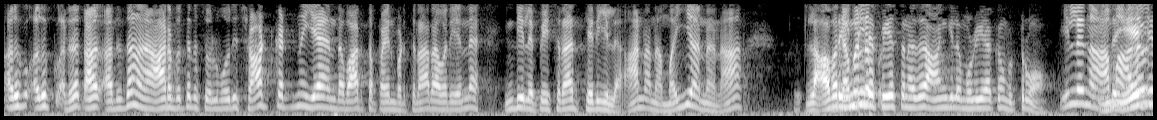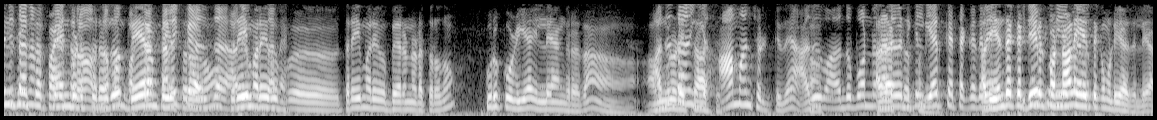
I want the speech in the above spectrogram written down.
அதுக்கு அதுக்கு அது- அதுதான் ஆரம்பத்தில் சொல்லும்போது ஷார்ட் கட்னு ஏன் இந்த வார்த்தை பயன்படுத்தினார்? அவர் என்ன இந்தியில பேசுறாரு தெரியல. ஆனா நான் மையம் என்னன்னா இல்ல அவர் இந்தியில பேசுனது ஆங்கில மொழியாக்கம் விட்டுருவோம். இல்ல இந்த ஏஜென்சிஸ பயன்படுத்துறதும். பேரம் பேசுறதும் திரைமறைவு திரைமறைவு பேரம் நடத்துறதும் குறுக்கு வழியா இல்லையாங்கிறதான் அவங்களுடைய அதுதான் சார்ஜ் ஆமான்னு சொல்லிட்டு அது அது போன்ற நடவடிக்கைகள். ஏற்கத்தக்கது. அது எந்த கட்சிகள் பண்ணாலும் ஏத்துக்க முடியாது இல்லையா?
